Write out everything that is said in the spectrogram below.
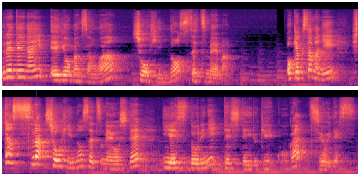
売れていない営業マンさんは商品の説明マン。お客様にひたすら商品の説明をしてイエス通りに徹している傾向が強いです。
